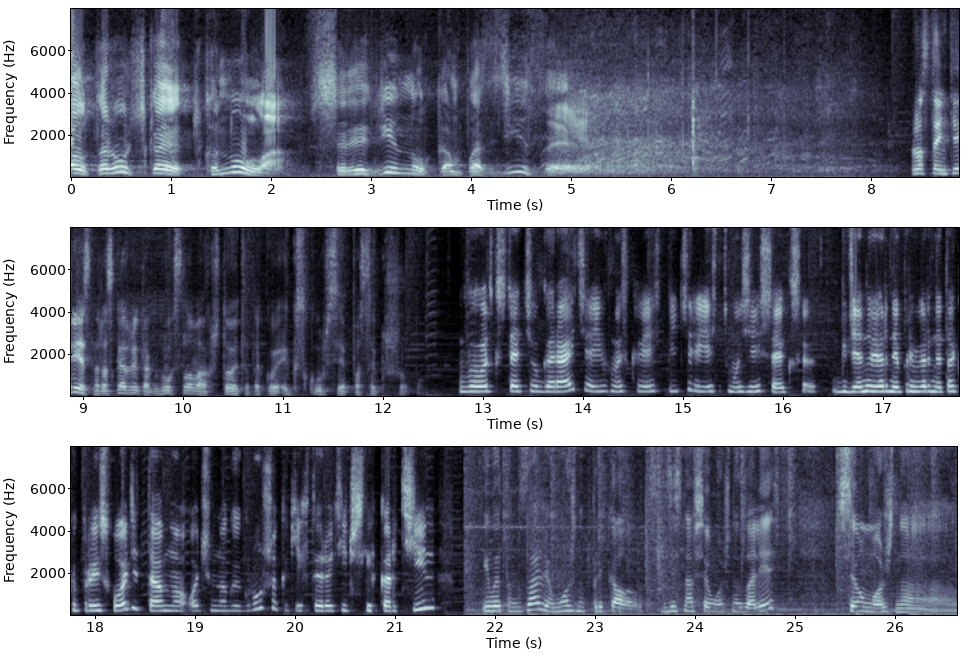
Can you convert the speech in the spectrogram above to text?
Алторучское ткнуло середину композиции. Просто интересно, расскажи так в двух словах, что это такое экскурсия по секс-шопу. Вы вот, кстати, угораете, а и в Москве, и в Питере есть музей секса, где, наверное, примерно так и происходит. Там а, очень много игрушек, каких-то эротических картин. И в этом зале можно прикалываться. Здесь на все можно залезть, все можно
